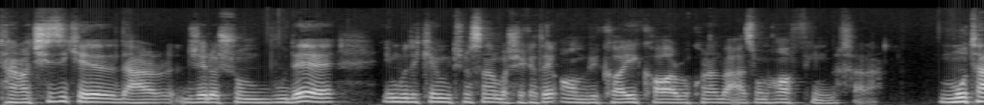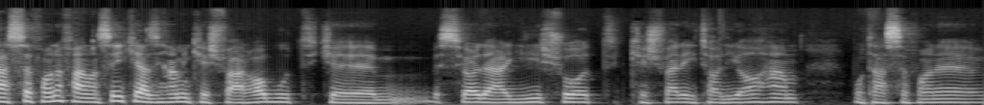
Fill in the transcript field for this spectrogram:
تنها چیزی که در جلوشون بوده این بوده که می‌تونستن با شرکت آمریکایی کار بکنن و از اونها فیلم بخرن. متاسفانه فرانسه یکی از همین کشورها بود که بسیار درگیر شد کشور ایتالیا هم. متاسفانه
